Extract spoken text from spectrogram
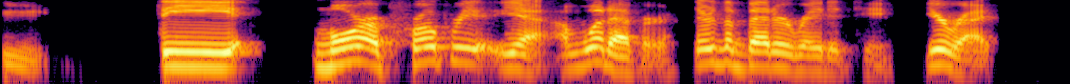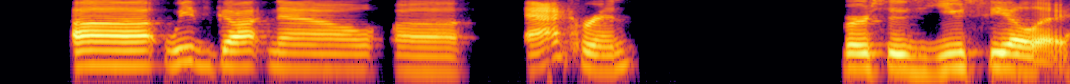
team. the more appropriate yeah whatever they're the better rated team you're right uh we've got now uh akron versus ucla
